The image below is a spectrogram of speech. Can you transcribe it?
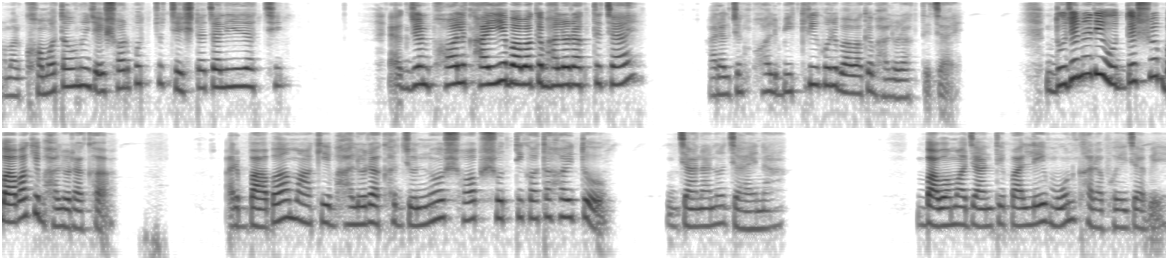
আমার ক্ষমতা অনুযায়ী সর্বোচ্চ চেষ্টা চালিয়ে যাচ্ছি। একজন ফল খাইয়ে বাবাকে ভালো রাখতে চায় আর একজন ফল বিক্রি করে বাবাকে ভালো রাখতে চায়। দুজনেরই উদ্দেশ্য বাবাকে ভালো রাখা। আর বাবা মাকে ভালো রাখার জন্য সব সত্যি কথা হয়তো জানানো যায় না। বাবা মা জানতে পারলে মন খারাপ হয়ে যাবে।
